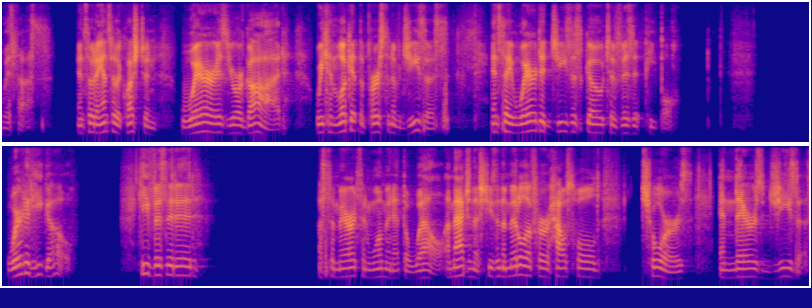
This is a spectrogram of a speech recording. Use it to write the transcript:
with us. And so, to answer the question, where is your God? We can look at the person of Jesus and say, where did Jesus go to visit people? Where did he go? He visited a Samaritan woman at the well. Imagine this. She's in the middle of her household chores, and there's Jesus.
